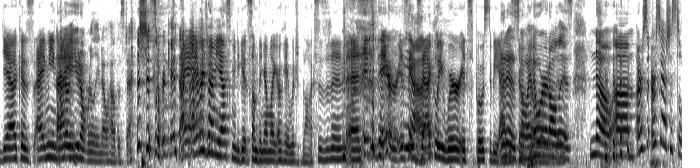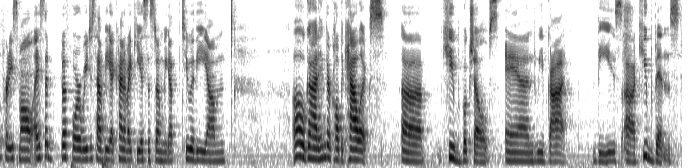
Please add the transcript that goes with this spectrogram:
yeah, because I mean, I know you don't really know how the stash is working. I, every time you ask me to get something, I'm like, okay, which box is it in? And it's there. It's Yeah. exactly where it's supposed to be. I It is. No, I know where it all is. is. No, um, our our stash is still pretty small. I said before we just have the uh, kind of IKEA system. We got two of the um, oh god, I think they're called the Kallax uh, cube bookshelves, and we've got these uh, cube bins,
